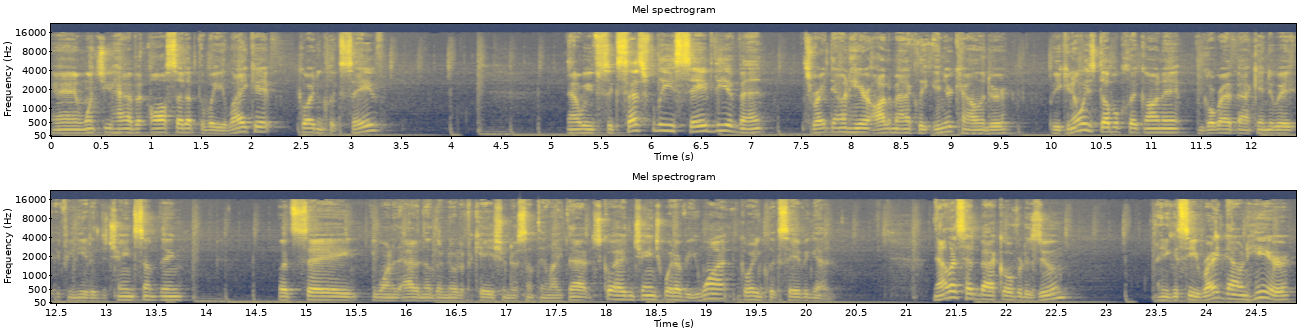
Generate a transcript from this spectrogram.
And once you have it all set up the way you like it, go ahead and click save. Now we've successfully saved the event it's right down here automatically in your calendar, but you can always double click on it and go right back into it if you needed to change something. Let's say you wanted to add another notification or something like that. Just go ahead and change whatever you want. Go ahead and click save again. Now let's head back over to Zoom. And you can see right down here,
